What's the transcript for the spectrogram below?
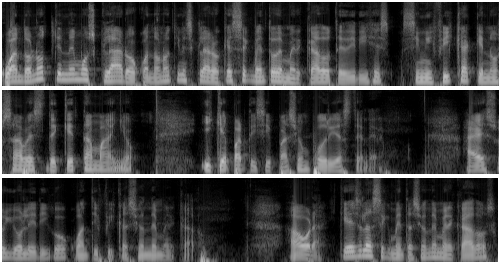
Cuando no tenemos claro, cuando no tienes claro qué segmento de mercado te diriges, significa que no sabes de qué tamaño y qué participación podrías tener. A eso yo le digo cuantificación de mercado. Ahora, ¿qué es la segmentación de mercados?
